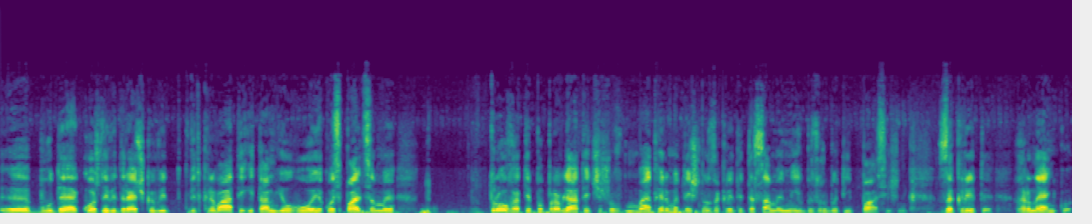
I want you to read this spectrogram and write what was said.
е, буде кожне відречко від, відкривати і там його якось пальцями трогати, поправляти чи що. Мед герметично закритий, те саме міг би зробити і пасічник. Закрити гарненько,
